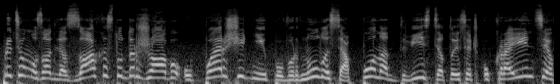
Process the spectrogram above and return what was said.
При цьому задля захисту держави у перші дні повернулося понад 200 тисяч українців.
